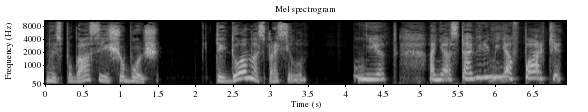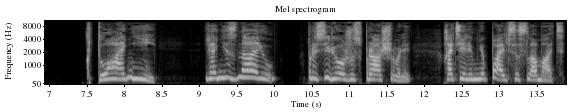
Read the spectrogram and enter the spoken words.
но испугался еще больше. «Ты дома?» — спросил он. «Нет, они оставили меня в парке». «Кто они?» «Я не знаю. Про Сережу спрашивали. Хотели мне пальцы сломать».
